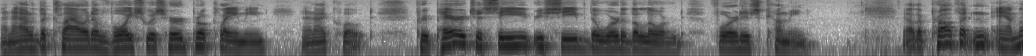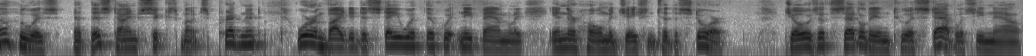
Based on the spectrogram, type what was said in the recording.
and out of the cloud a voice was heard proclaiming, and I quote, Prepare to see, receive the word of the Lord, for it is coming. Now, the prophet and Emma, who was at this time six months pregnant, were invited to stay with the Whitney family in their home adjacent to the store. Joseph settled into establishing now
